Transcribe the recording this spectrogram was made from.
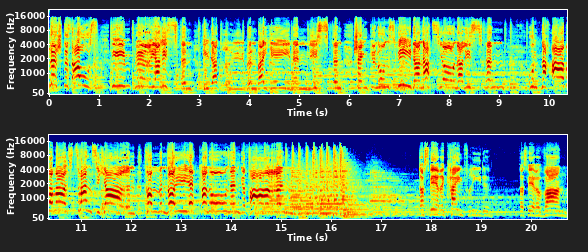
löscht es aus. Die Imperialisten, die da drüben bei jenen nisten, schenken uns wieder Nationalisten. Und nach abermals 20 Jahren kommen neue Kanonen gefahren. Das wäre kein Friede, das wäre Wahn.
